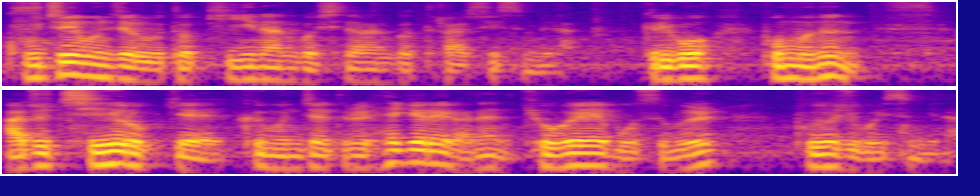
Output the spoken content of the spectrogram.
구제 문제로부터 기인한 것이라는 것들을 알 수 있습니다. 그리고 본문은 아주 지혜롭게 그 문제들을 해결해가는 교회의 모습을 보여주고 있습니다.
